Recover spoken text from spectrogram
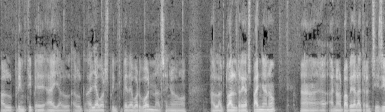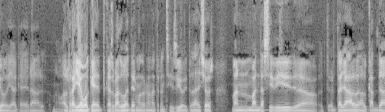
el príncipe, ai, el, el, el llavors príncipe de Borbón, el senyor, l'actual rei d'Espanya, no? eh, en el paper de la transició, ja que era el, el relleu aquest que es va dur a terme durant la transició i tot això, van, van decidir eh, tallar el, el cap de,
